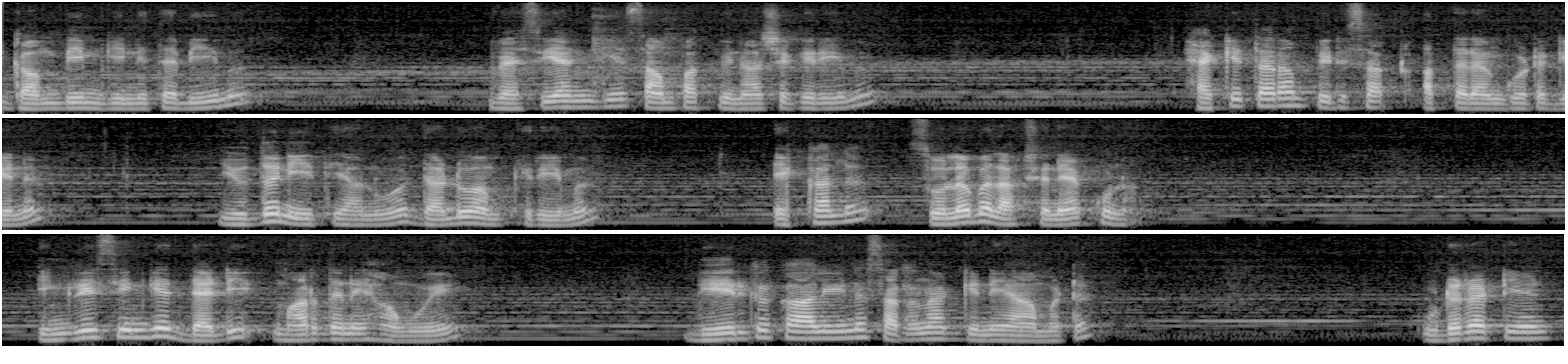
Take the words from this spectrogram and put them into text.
ගම්බීම් ගිනි තැබීම වැසියන්ගේ සම්පත් විනාශ කිරීම හැකි තරම් පිරිසක් අත්තරංගුවට ගෙන යුද නීති අනුව දඩුවම් කිරීම එකල සුලභ ලක්ෂණයක් වුණා. ඉංග්‍රීසින්ගේ දැඩි මර්ධනය හමුවේ දීර්ඝකාලීන සටනක් ගෙන යාමට උඩරටියන්ට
